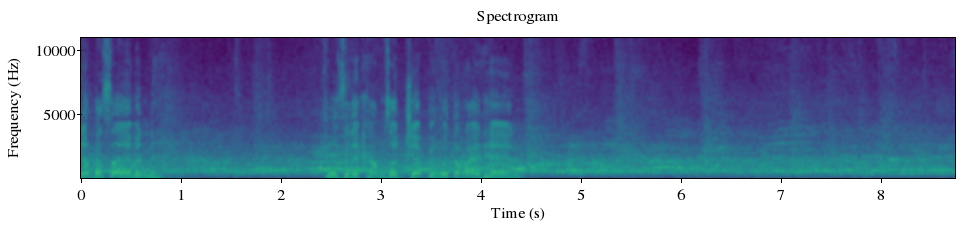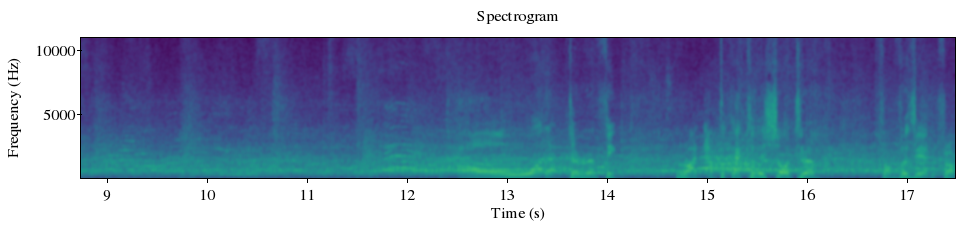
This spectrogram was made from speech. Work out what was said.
number seven. Fuzile comes out jumping with the right hand. Oh, what a terrific right uppercut to the short rib from Fuzile. From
